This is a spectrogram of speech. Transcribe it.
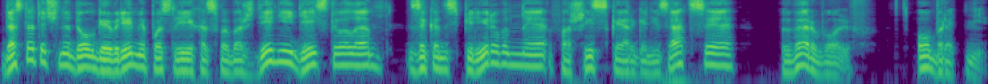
достаточно долгое время после их освобождения действовала законспирированная фашистская организация «Вервольф» — «Оборотни».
